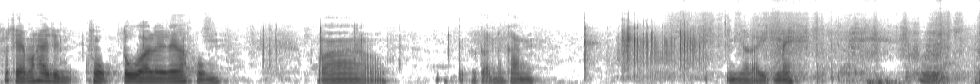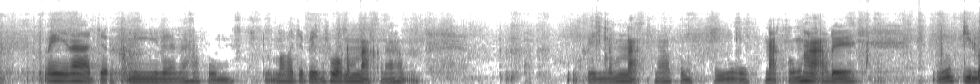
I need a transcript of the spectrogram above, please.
ก็แถมมาให้ถึงหกตัวเลยนะครับผม ว้าวเก็บไว้ก่อนแล้วกัน มีอะไรอีกไหมอืมไม่น่าจะมีเลยนะครับผมส่วนมากก็จะเป็นพวกน้ำหนักนะครับ เป็นน้ำหนักนะครับผมโอ้หนักมากๆเลยโอ้กิโล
